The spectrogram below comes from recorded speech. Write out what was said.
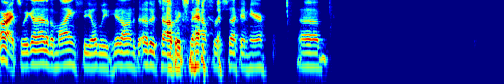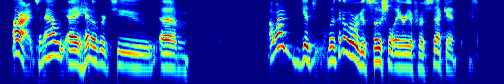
All right, so we got out of the minefield. We've hit on to the other topics now for a second here. Um, all right, so now we, I head over to. Um, I want to get we're going to over the social area for a second because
